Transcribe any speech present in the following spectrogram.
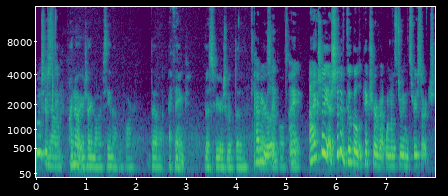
Yeah, Interesting. I know what you're talking about. I've seen that before. The I think the spheres with the Have you really? circles. I, I actually I should have googled a picture of it when I was doing this research.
